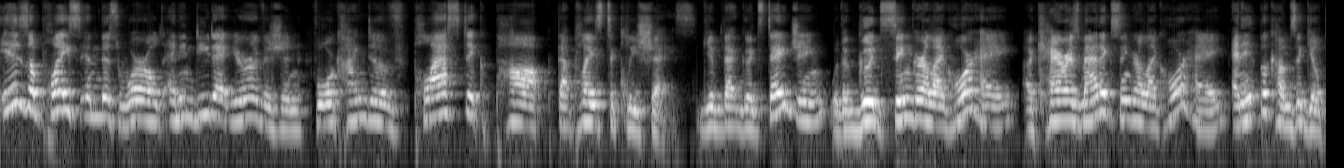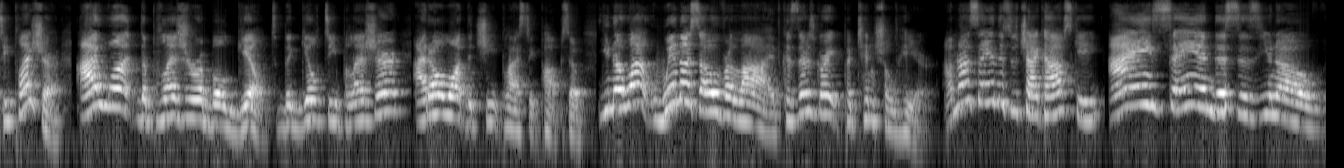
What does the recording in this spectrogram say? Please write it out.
is a place in this world, and indeed at Eurovision, for kind of plastic pop that plays to cliches. Give that good staging with a good singer like Jorge, a charismatic singer like Jorge, and it becomes a guilty pleasure. I want the pleasurable guilt, the guilty pleasure. I don't want the cheap plastic pop. So, you know what? Win us over live, because there's great potential here. I'm not saying this is Tchaikovsky. I ain't saying this is, you know,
